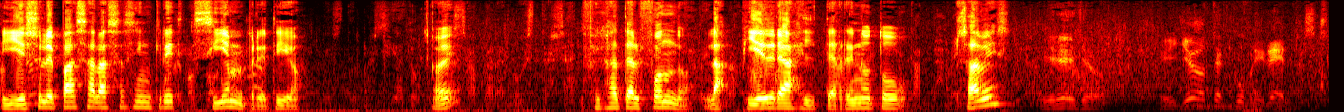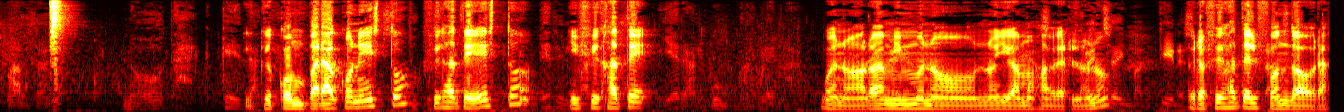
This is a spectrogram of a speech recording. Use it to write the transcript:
Y eso le pasa al Assassin's Creed siempre, tío. ¿Eh? Fíjate al fondo, las piedras, el terreno, todo. ¿Sabes? Iré yo. Y yo te cubriré las espaldas. Y que comparado con esto, fíjate esto y fíjate... Bueno, ahora mismo no, no llegamos a verlo, ¿no? Pero fíjate el fondo ahora.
